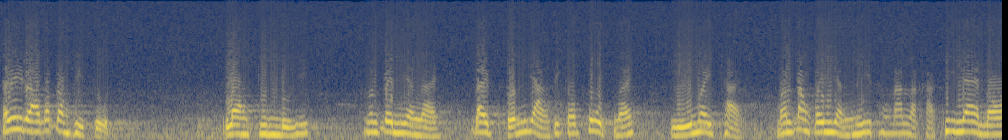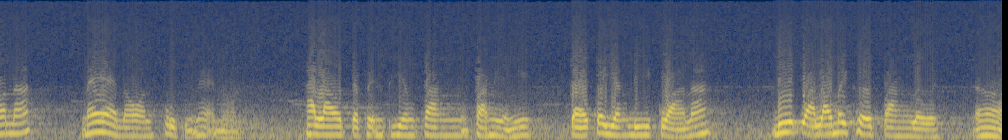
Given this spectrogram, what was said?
ทีนี้เราก็ต้องพิสูจน์ลองกินดูมันเป็นยังไง ได้ผลอย่างที่เขาพูดไหมหรือไม่ใช่ มันต้องเป็นอย่างนี้ทั้งนั้นแหละค่ะ ที่แน่นอนนะแน่นอนพูดถึงแน่นอน ถ้าเราจะเป็นเพียงฟังฟังอย่างนี้ แต่ก็ยังดีกว่านะ ดีกว่าเราไม่เคยฟังเลยอ่า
